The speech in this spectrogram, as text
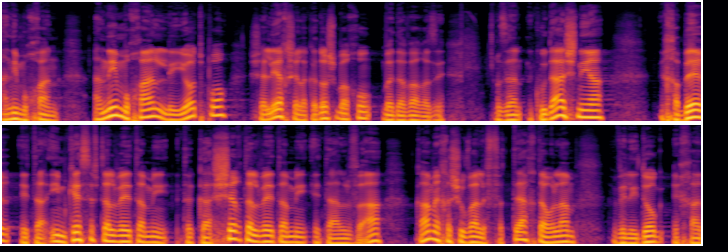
אני מוכן. אני מוכן להיות פה שליח של הקדוש ברוך הוא בדבר הזה. אז הנקודה השנייה, לחבר את האם כסף תלווה את עמי, את הכאשר תלווה את עמי, את ההלוואה, כמה היא חשובה לפתח את העולם ולדאוג אחד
